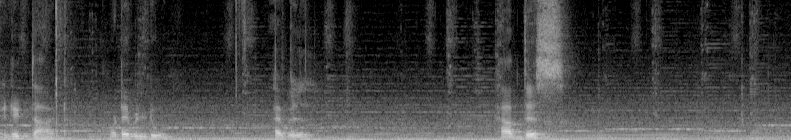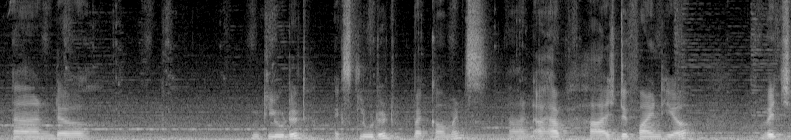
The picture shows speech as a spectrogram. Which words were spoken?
edit that. What I will do I will have this and uh, included excluded by comments. And I have hash defined here which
